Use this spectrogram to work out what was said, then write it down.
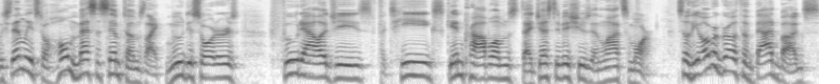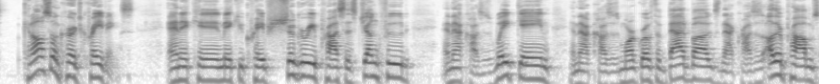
which then leads to a whole mess of symptoms like mood disorders, food allergies, fatigue, skin problems, digestive issues, and lots more. So, the overgrowth of bad bugs can also encourage cravings, and it can make you crave sugary processed junk food, and that causes weight gain, and that causes more growth of bad bugs, and that causes other problems.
